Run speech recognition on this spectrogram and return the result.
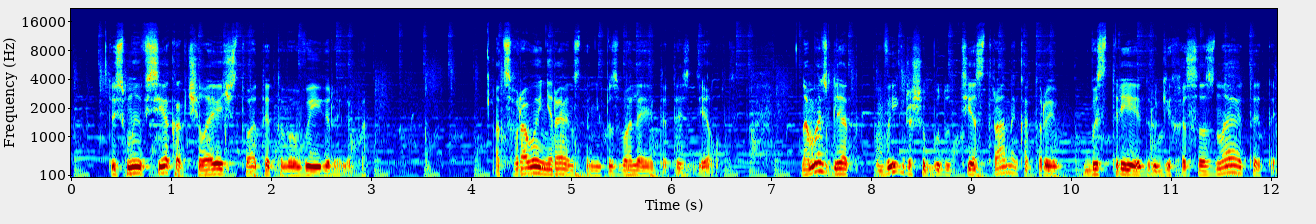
То есть мы все, как человечество, от этого выиграли бы. А цифровое неравенство не позволяет это сделать. На мой взгляд, выигрыши будут те страны, которые быстрее других осознают это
